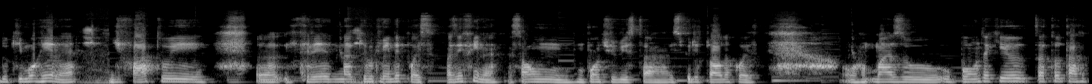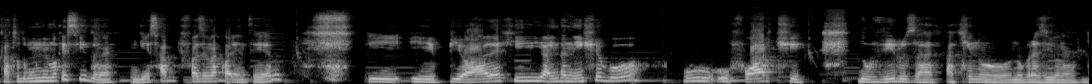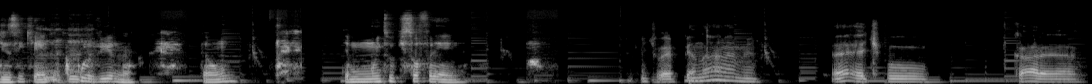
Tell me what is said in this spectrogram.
do que morrer, né? De fato e, uh, e crer naquilo que vem depois. Mas enfim, né? É só um, um ponto de vista espiritual da coisa. Mas o, o ponto é que tá, tá, tá, todo mundo enlouquecido, né? Ninguém sabe o que fazer na quarentena. E, e pior é que ainda nem chegou o, o forte do vírus aqui no, no Brasil, né? Dizem que ainda tá por vir, né? Então, tem muito o que sofrer ainda. A gente vai penar, né, meu? É, é tipo, cara,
